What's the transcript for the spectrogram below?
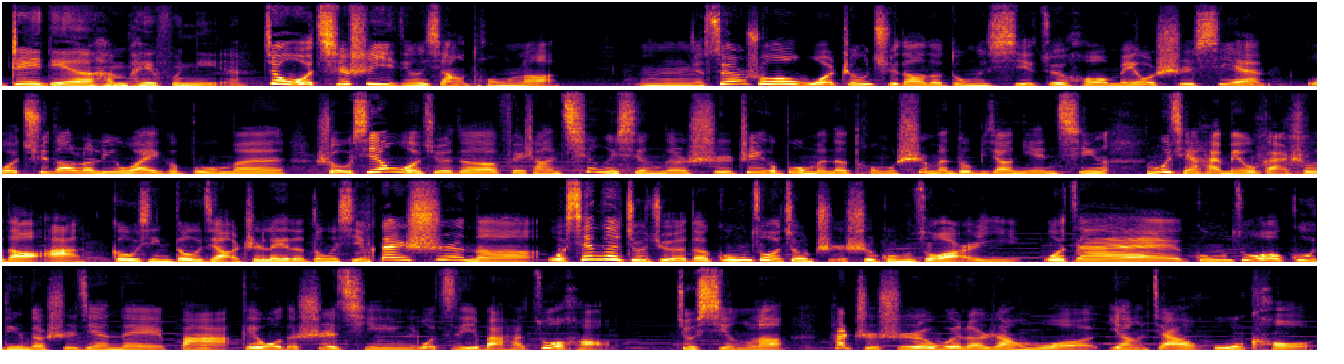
这一点很佩服你。就我其实已经想通了。嗯，虽然说我争取到的东西最后没有实现，我去到了另外一个部门。首先，我觉得非常庆幸的是，这个部门的同事们都比较年轻，目前还没有感受到啊勾心斗角之类的东西。但是呢，我现在就觉得工作就只是工作而已。我在工作固定的时间内，把给我的事情我自己把它做好。就行了，他只是为了让我养家糊口，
